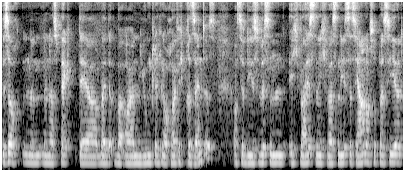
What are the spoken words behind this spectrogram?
ist auch ein, ein Aspekt, der bei, bei euren Jugendlichen auch häufig präsent ist? Auch so dieses Wissen, ich weiß nicht, was nächstes Jahr noch so passiert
